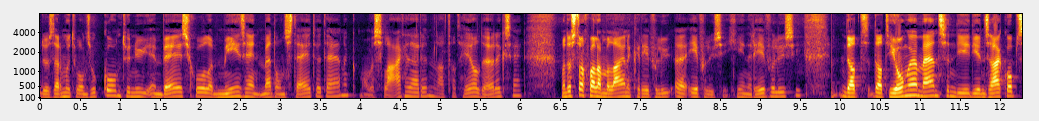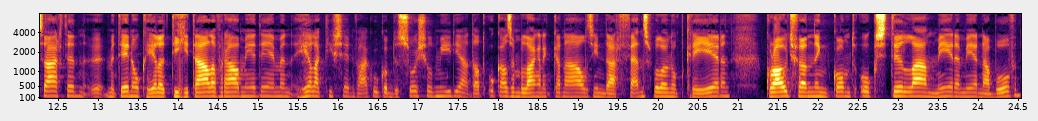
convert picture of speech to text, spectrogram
Dus daar moeten we ons ook continu in bijscholen, mee zijn met ons tijd uiteindelijk. Maar we slagen daarin, laat dat heel duidelijk zijn. Maar dat is toch wel een belangrijke revolu uh, evolutie, geen revolutie. Dat, dat jonge mensen die, die een zaak opstarten, uh, meteen ook heel het digitale verhaal meenemen, heel actief zijn, vaak ook op de social media, dat ook als een belangrijk kanaal zien, daar fans willen op creëren. Crowdfunding komt ook stilaan meer en meer naar boven.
